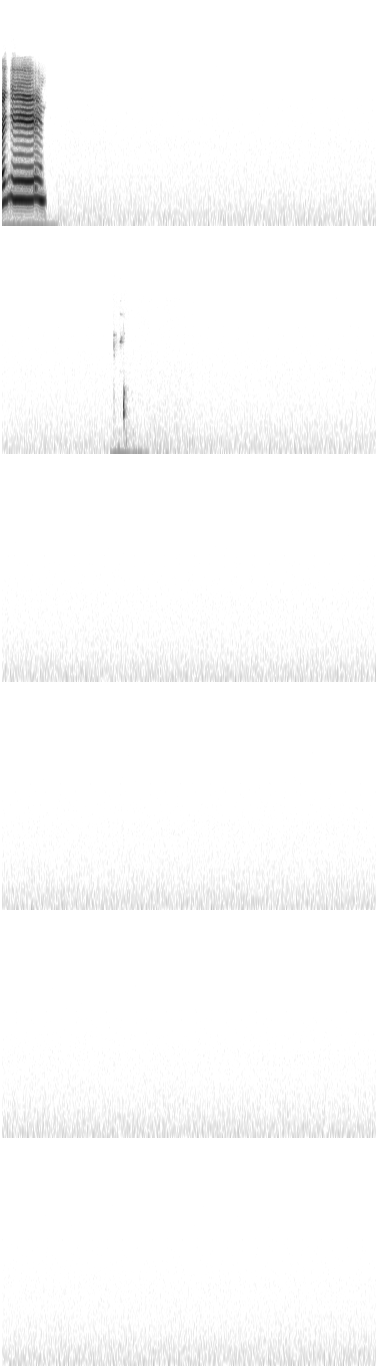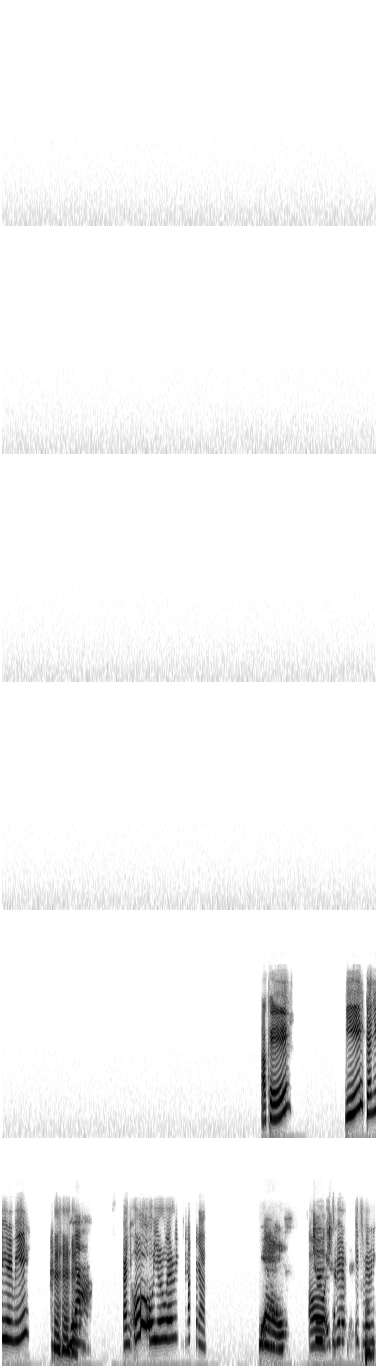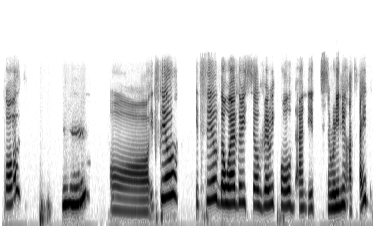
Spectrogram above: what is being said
Hi, Okay. Nhi, can you hear me? Yeah, Can oh, you're wearing jacket. yes. Oh, it's very it's very cold. Mm-hmm. Oh, it's still it's still the weather is still very cold and it's raining outside.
